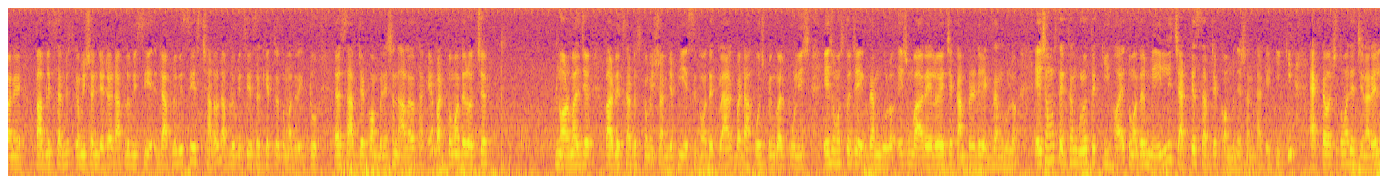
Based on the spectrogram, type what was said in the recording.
মানে পাবলিক সার্ভিস কমিশন যেটা ডাব্লিউবিসি ডাব্লিউবিসিএস ছাড়াও ডাব্লিউবিসিএস এর ক্ষেত্রে তোমাদের একটু সাবজেক্ট কম্বিনেশন আলাদা থাকে বাট তোমাদের হচ্ছে নর্মাল যে পাবলিক সার্ভিস কমিশন যে পিএসসি তোমাদের ক্লার্ক বা ওয়েস্ট বেঙ্গল পুলিশ এই সমস্ত যে এক্সামগুলো এই সমস্ত রেলওয়ের যে কম্পিটিটিভ এক্সামগুলো এই সমস্ত এক্সামগুলোতে কি হয়? তোমাদের মেইনলি চারটে সাবজেক্ট কম্বিনেশন থাকে। কি কি? একটা হচ্ছে তোমাদের জেনারেল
